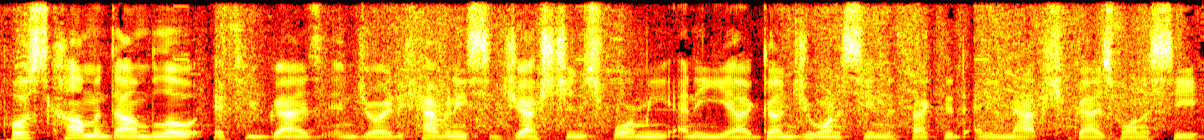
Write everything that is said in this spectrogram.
Post a comment down below if you guys enjoyed. If you have any suggestions for me, any uh, guns you want to see infected, any maps you guys want to see,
